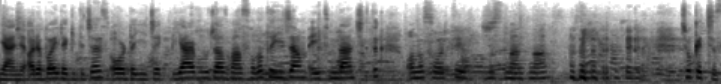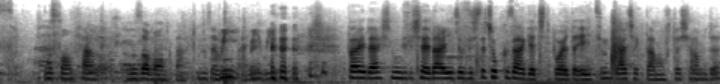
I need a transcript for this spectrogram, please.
yani arabayla gideceğiz. Orada yiyecek bir yer bulacağız. Ben salata yiyeceğim. Eğitimden çıktık. Ona sorti just maintenant. Çok açız. Nous sommes faim. Nous avons faim. Nous avons oui, oui, oui. Böyle şimdi bir şeyler yiyeceğiz işte. Çok güzel geçti bu arada eğitim. Gerçekten muhteşemdi.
